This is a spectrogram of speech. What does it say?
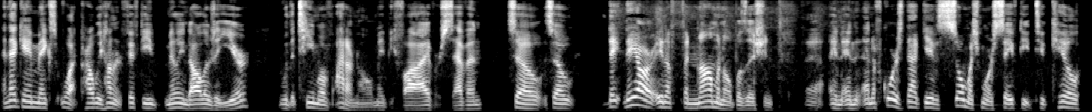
And that game makes what probably 150 million dollars a year with a team of i don't know maybe five or seven so so they, they are in a phenomenal position uh, and, and and of course that gives so much more safety to kill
